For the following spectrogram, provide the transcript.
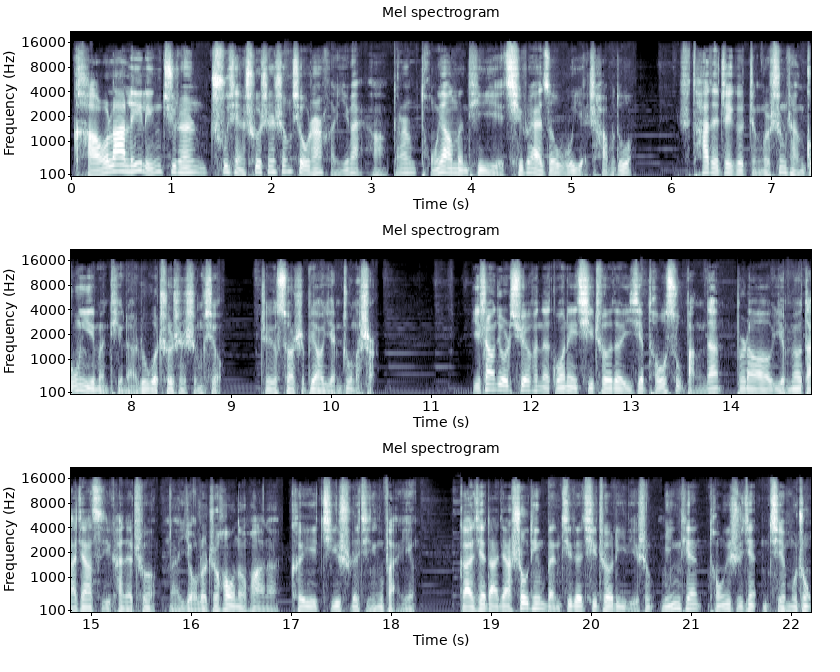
卡罗拉、雷凌居然出现车身生锈，让人很意外啊。当然，同样问题也奇瑞艾泽五也差不多。是它的这个整个生产工艺问题了。如果车身生锈，这个算是比较严重的事儿。以上就是七月份的国内汽车的一些投诉榜单，不知道有没有大家自己开的车？那有了之后的话呢，可以及时的进行反应。感谢大家收听本期的汽车立体声，明天同一时间节目中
